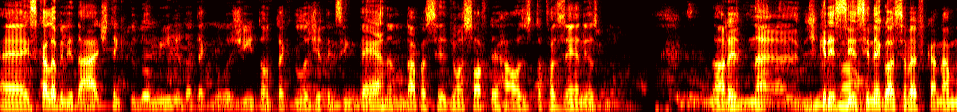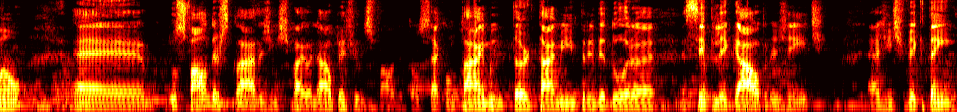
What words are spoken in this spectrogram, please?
É, escalabilidade, tem que ter domínio da tecnologia, então a tecnologia tem que ser interna, não dá para ser de uma software house que está fazendo. e as- Na hora de crescer Não. esse negócio, você vai ficar na mão. É, os founders, claro, a gente vai olhar o perfil dos founders. Então, second time, third time empreendedora é, é sempre legal para a gente. É, a gente vê que tem,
